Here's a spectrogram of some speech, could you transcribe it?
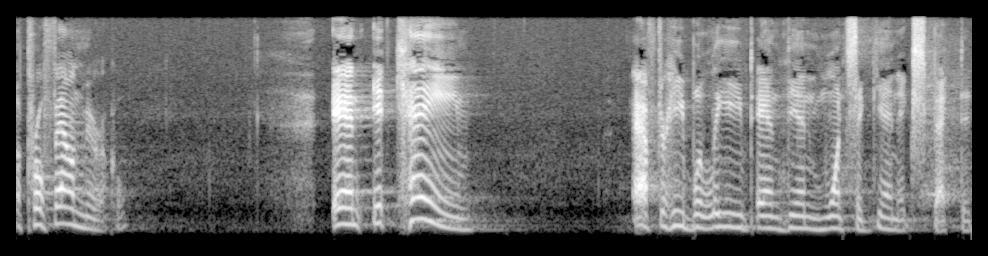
A profound miracle. And it came after he believed and then once again expected.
